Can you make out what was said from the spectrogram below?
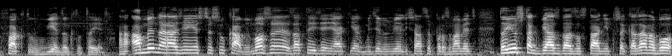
faktów wiedzą, kto to jest. A, a my na razie jeszcze szukamy. Może za tydzień, jak, jak będziemy mieli szansę porozmawiać, to już ta gwiazda zostanie przekazana, bo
